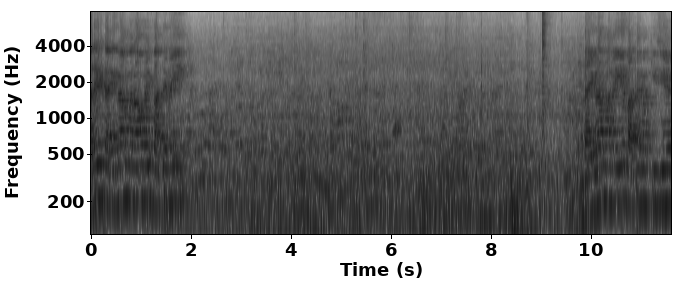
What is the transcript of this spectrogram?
अरे डायग्राम बनाओ भाई बातें नहीं। डायग्राम बनाइए बातें मत कीजिए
